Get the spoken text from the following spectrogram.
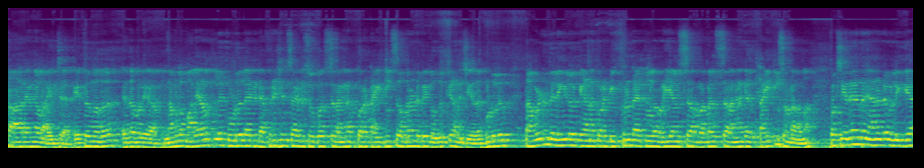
താരങ്ങളായിട്ട് എത്തുന്നത് എന്താ പറയാ നമ്മൾ മലയാളത്തിൽ കൂടുതലായിട്ട് ഡെഫിനേഷൻസ് ആയിട്ട് സൂപ്പർ സ്റ്റാർ അങ്ങനെ കുറെ ടൈറ്റിൽസ് ഒന്ന് രണ്ട് പേരിൽ ഒതുക്കുകയാണ് ചെയ്യുന്നത്. കൂടുതലും തമിഴും തെലുങ്കിലും ഒക്കെയാണ് കുറെ ഡിഫറെന്റ് ആയിട്ടുള്ള റിയൽ സ്റ്റാർ റബൽ സ്റ്റാർ അങ്ങനെയൊക്കെ ടൈറ്റിൽസ് ഉണ്ടാകുന്നത് പക്ഷെ ഇതേന്ന് ഞാനിവിടെ വിളിക്കുക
